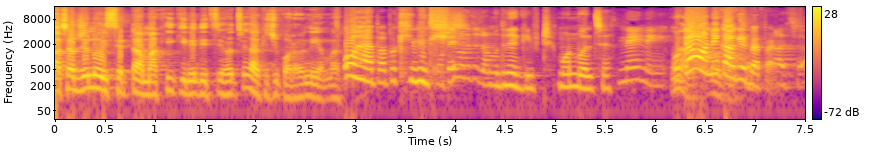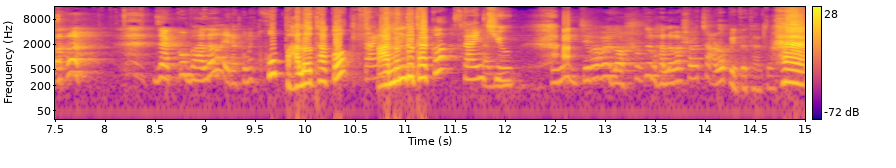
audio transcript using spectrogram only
বাঁচার জন্য ওই সেটটা আমাকে কিনে দিচ্ছে হচ্ছে আর কিছু করার নেই আমার। ও হ্যাঁ পাপা কিনে দিই ওটাই মনে হচ্ছে জন্মদিনের গিফট মন বলছে। নেই নেই ওটা অনেক আগের ব্যাপার। আচ্ছা। যাক খুব ভালো এরকমই খুব ভালো থাকো আনন্দে থাকো। থ্যাংক ইউ তুমি যেভাবে দর্শকদের ভালোবাসা হচ্ছে আরও পেতে থাকো। হ্যাঁ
